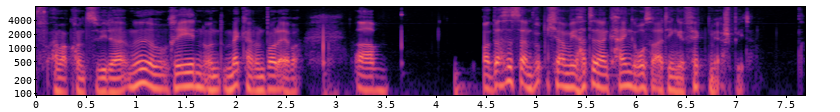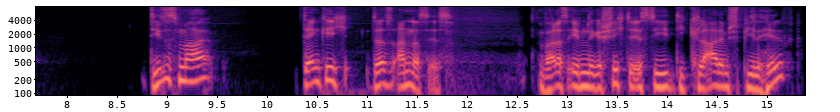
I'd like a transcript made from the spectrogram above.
auf einmal konntest du wieder ne, reden und meckern und whatever. Ähm, und das ist dann wirklich irgendwie, hatte dann keinen großartigen Effekt mehr später. Dieses Mal denke ich, dass es anders ist. Weil das eben eine Geschichte ist, die, die klar dem Spiel hilft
